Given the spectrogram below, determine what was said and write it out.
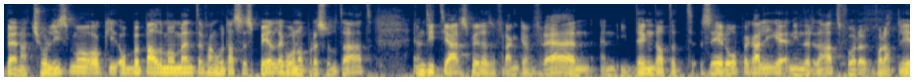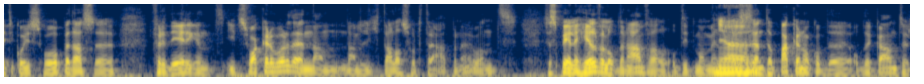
bijna cholismo ook op bepaalde momenten van hoe dat ze speelden, gewoon op resultaat. En dit jaar spelen ze frank en vrij. En, en ik denk dat het zeer open gaat liggen. En inderdaad, voor, voor Atletico is hopen dat ze verdedigend iets zwakker worden. En dan, dan ligt alles voor trapen. Hè? Want ze spelen heel veel op de aanval op dit moment. Ja. En ze zijn te pakken ook op de, op de counter.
